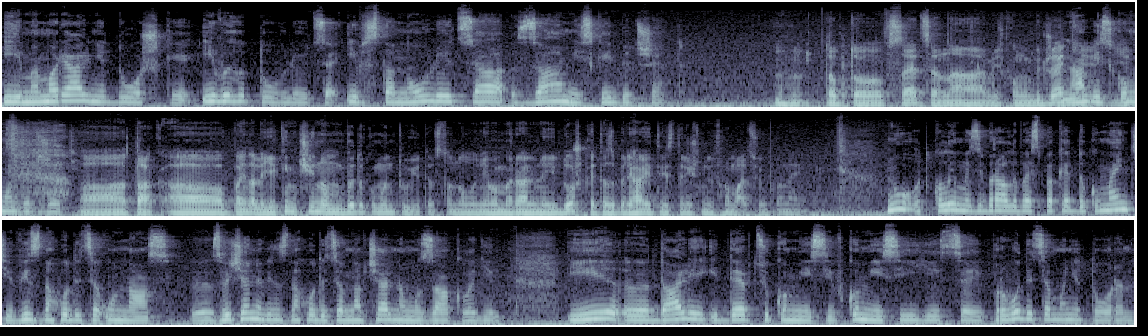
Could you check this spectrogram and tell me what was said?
і меморіальні дошки і виготовлюються, і встановлюються за міський бюджет. Угу. Тобто, все це на міському бюджеті. На І- міському бюджеті. А, так, а пані Далі, яким чином ви документуєте встановлення меморіальної дошки та зберігаєте історичну інформацію про неї? Ну, от коли ми зібрали весь пакет документів, він знаходиться у нас. Е, Звичайно, він знаходиться в навчальному закладі. І е, далі йде в цю комісію. В комісії є цей, проводиться моніторинг.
